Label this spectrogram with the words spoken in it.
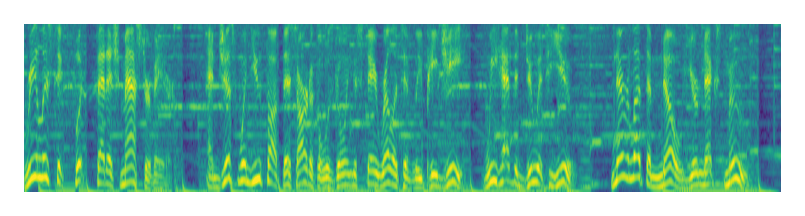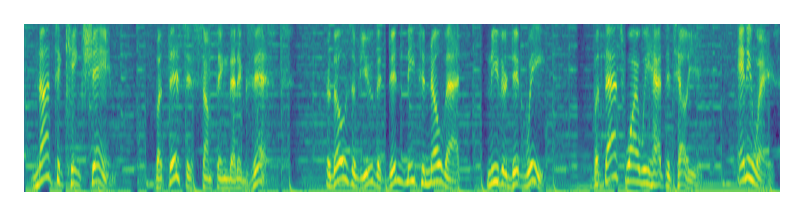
Realistic Foot Fetish Masturbator. And just when you thought this article was going to stay relatively PG, we had to do it to you. Never let them know your next move. Not to kink shame, but this is something that exists. For those of you that didn't need to know that, neither did we. But that's why we had to tell you. Anyways,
